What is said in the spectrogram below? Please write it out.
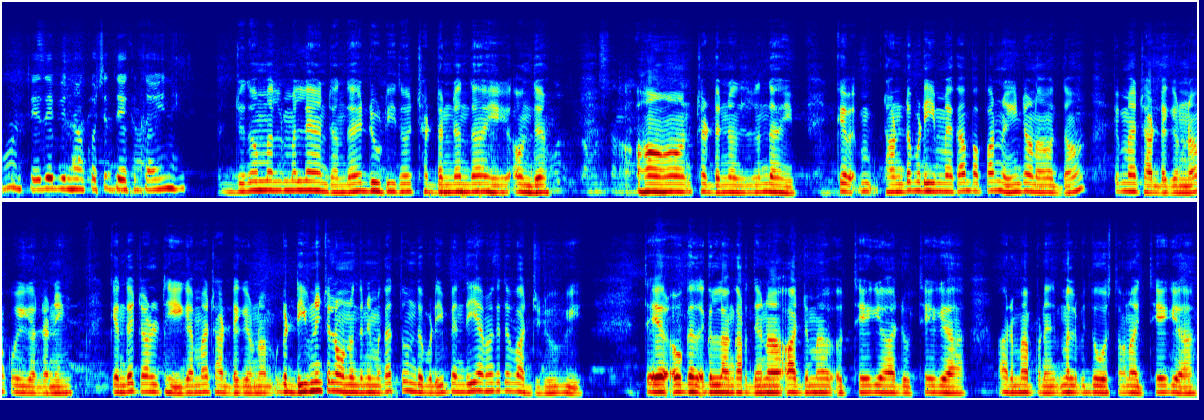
ਹੁਣ ਤੇ ਇਹਦੇ ਬਿਨਾ ਕੁਝ ਦਿਖਦਾ ਹੀ ਨਹੀਂ। ਜਦੋਂ ਮੈਂ ਮੈਂ ਲੈਣ ਜਾਂਦਾ ਸੀ ਡਿਊਟੀ ਤੋਂ ਛੱਡਣ ਜਾਂਦਾ ਸੀ ਆਉਂਦੇ ਹਾਂ ਛੱਡਣ ਨਾਲ ਜਾਂਦਾ ਸੀ। ਕਿ ਠੰਡ ਬੜੀ, ਮੈਂ ਕਿਹਾ, ਪਾਪਾ, ਨਹੀਂ ਜਾਣਾ ਉਦਾਂ ਵੀ ਮੈਂ ਛੱਡ ਕੇ ਆਉਣਾ, ਕੋਈ ਗੱਲ ਨਹੀਂ। ਕਹਿੰਦੇ, ਚੱਲ ਠੀਕ ਹੈ ਮੈਂ ਛੱਡ ਕੇ ਆਉਣਾ। ਗੱਡੀ ਵੀ ਨਹੀਂ ਚਲਾਉਣ ਦਿੰਦੇ, ਮੈਂ ਕਿਹਾ, ਧੁੰਦ ਬੜੀ ਪੈਂਦੀ ਐਵੇਂ ਕਿਤੇ ਵੱਜ ਜੂਗੀ। ਤੇ ਉਹ ਗੱਲ- ਗੱਲਾਂ ਕਰਦੇ ਨਾ, ਅੱਜ ਮੈਂ ਉੱਥੇ ਗਿਆ, ਅੱਜ ਉੱਥੇ ਗਿਆ। ਅੱਜ ਮੈਂ ਆਪਣੇ, ਮਤਲਬ ਦੋਸਤਾਂ ਨਾਲ ਇੱਥੇ ਗਿਆ।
